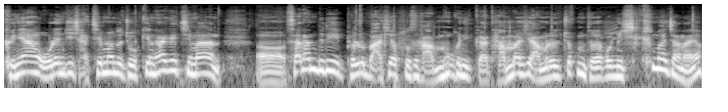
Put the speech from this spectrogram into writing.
그냥 오렌지 자체만도 좋긴 하겠지만 어, 사람들이 별로 맛이 없어서 안 먹으니까 단맛이 아무래도 조금 들어가면 시큼하잖아요.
